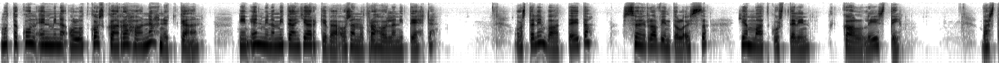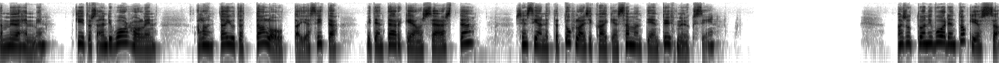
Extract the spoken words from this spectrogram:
Mutta kun en minä ollut koskaan rahaa nähnytkään, niin en minä mitään järkevää osannut rahoillani tehdä. Ostelin vaatteita, söin ravintoloissa – ja matkustelin kalliisti. Vasta myöhemmin, kiitos Andy Warholin, aloin tajuta taloutta ja sitä, miten tärkeää on säästää, sen sijaan, että tuhlaisi kaiken saman tien tyhmyyksiin. Asuttuani vuoden Tokiossa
